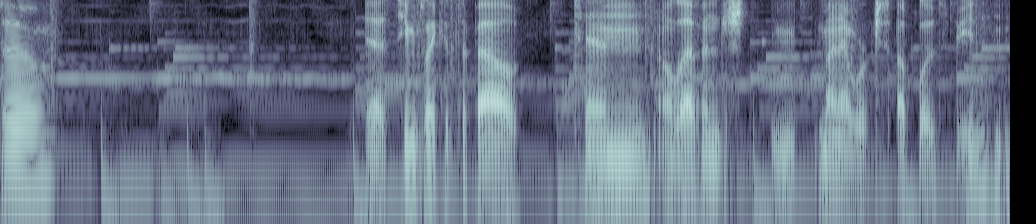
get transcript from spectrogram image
So, yeah, it seems like it's about 10, 11, just my network's upload speed. Hmm.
